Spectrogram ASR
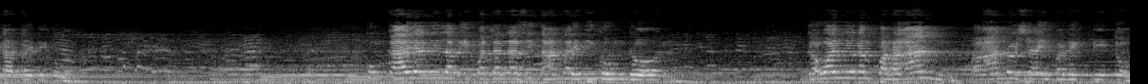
Tatay Digong? Kung kaya nilang ipadala si Tatay Digong doon, gawan nyo ng paraan paano siya ibalik dito.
